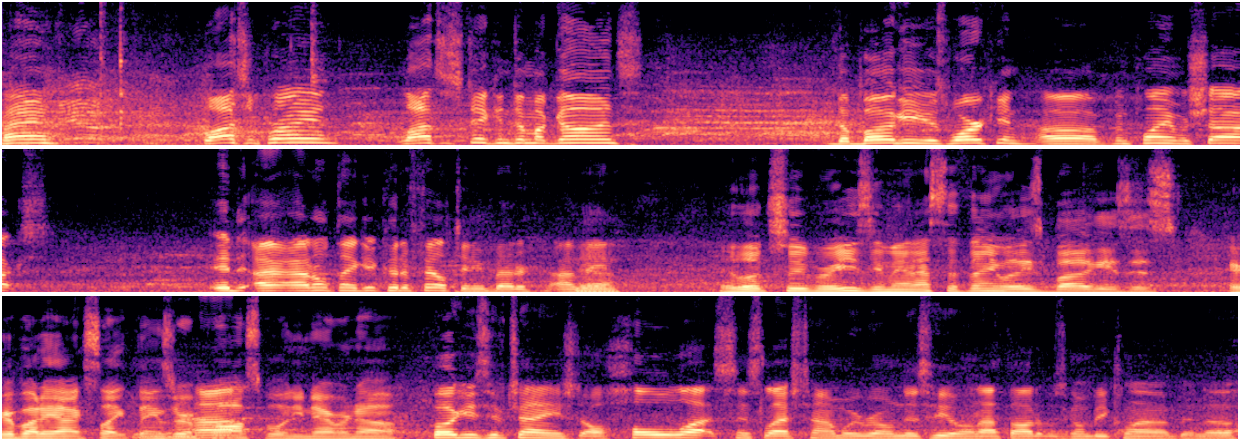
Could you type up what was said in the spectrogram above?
Man, lots of praying, lots of sticking to my guns. The buggy is working. Uh, I've been playing with shocks. It, I, I don't think it could have felt any better. I mean, It looks super easy, man. That's the thing with these buggies is everybody acts like things are impossible and you never know. buggies have changed a whole lot since last time we were on this hill, and I thought it was going to be climbed. And uh,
